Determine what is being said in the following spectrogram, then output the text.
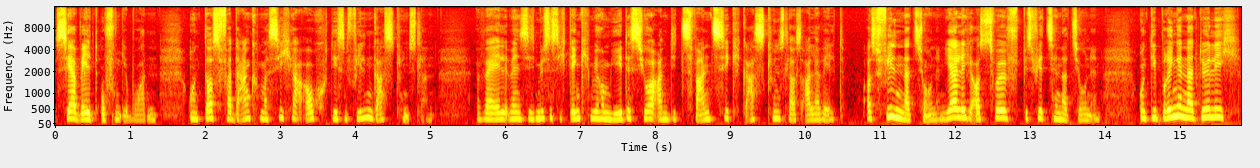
sehr weltoffen geworden. Und das verdankt man sicher auch diesen vielen Gastkünstlern. weil wenn Sie müssen sich denken, wir haben jedes Jahr an die 20 Gastkünstler aus aller Welt, aus vielen Nationen, jährlich aus 12 bis 14 Nationen. Und die bringen natürlich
